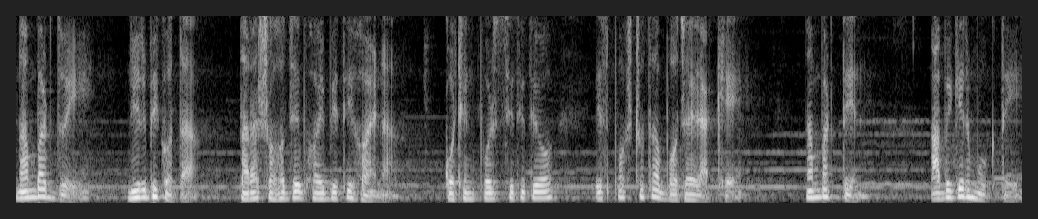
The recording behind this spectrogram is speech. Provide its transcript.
নাম্বার দুই, নির্ভীকতা। তারা সহজে ভয়ভীতি হয় না। কঠিন পরিস্থিতিতেও স্পষ্টতা বজায় রাখে। নাম্বার তিন, আবেগের মুক্তি।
